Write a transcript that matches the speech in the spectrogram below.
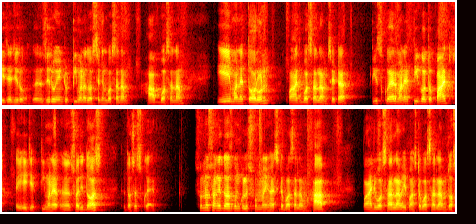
এই যে জিরো জিরো ইন্টু টি মানে দশ সেকেন্ড বসালাম, হাফ বসালাম, এ মানে ত্বরণ, পাঁচ বসালাম সেটা, টি স্কোয়ার মানে টি কত পাঁচ, এই যে টি মানে সরি দশ দশের স্কোয়ার। শূন্যর সঙ্গে দশ গুণ করলে শূন্যই হয়, সেটা বসালাম, হাফ, পাঁচ বসালাম, এই পাঁচটা বসালাম, দশ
